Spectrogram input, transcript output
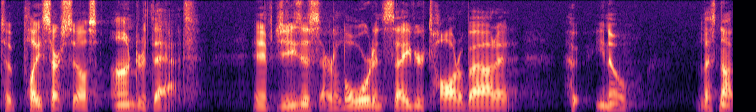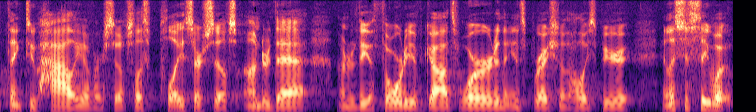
to place ourselves under that. And if Jesus, our Lord and Savior, taught about it, you know, let's not think too highly of ourselves. Let's place ourselves under that, under the authority of God's word and the inspiration of the Holy Spirit. And let's just see what,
